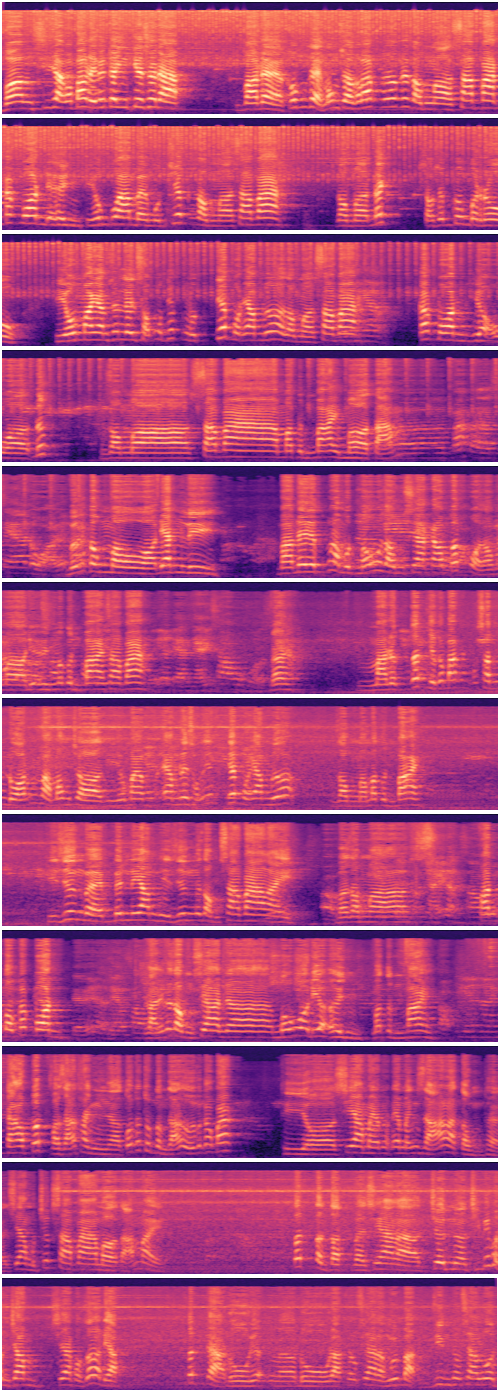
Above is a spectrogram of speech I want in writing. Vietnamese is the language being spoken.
Vâng, xin chào các bác đến với kênh Kiên Xe Đạp. Và để không thể mong chờ các bác nữa cái dòng uh, Sava Carbon địa hình Thì hôm qua về một chiếc dòng uh, Sava Dòng uh, Deck 6.0 Pro. Thì hôm nay em sẽ lên sóng một tiếp một, tiếp một em nữa là dòng Sava Carbon hiệu Đức Dòng Sava Mountain Bike M8 Với cái tông màu đen lì. Và đây cũng là một mẫu dòng xe cao cấp của dòng địa hình Mountain Bike Sava. Đây mà được rất nhiều các bác săn đón và mong chờ thì hôm nay em lên sóng tiếp một em nữa dòng mà tuần bay thì riêng về bên em thì riêng cái dòng Sava này và dòng à, uh, Phantom Carbon là những cái dòng xe uh, mẫu địa hình mountain bike cao cấp và giá thành uh, tốt nhất trong tầm giá đối với các bác. Thì uh, xe mà em, em đánh giá là tổng thể xe một chiếc Sava M8 này tất tần tật về xe là trên 90% xe còn rất là đẹp tất cả đồ điện ờ, đồ đạc trong xe là nguyên bản zin trong xe luôn.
